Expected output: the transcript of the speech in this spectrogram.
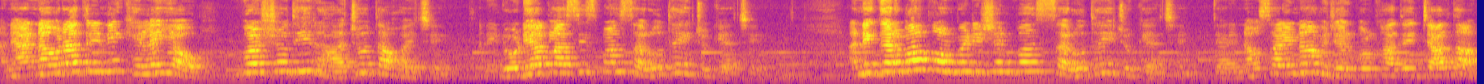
અને આ નવરાત્રીની ખેલૈયાઓ વર્ષોથી રાહ જોતા હોય છે. અને ડોડિયા ક્લાસીસ પણ શરૂ થઈ ચૂક્યા છે. અને ગરબા કોમ્પિટિશન પણ શરૂ થઈ ચૂક્યા છે. ત્યારે નવસારીના વિજયપુર ખાતે ચાલતા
